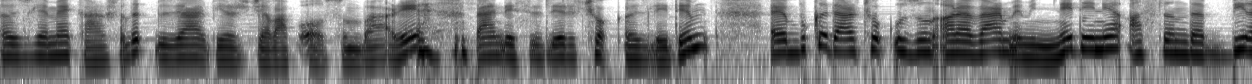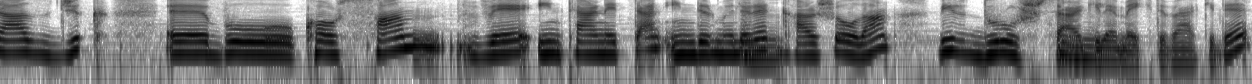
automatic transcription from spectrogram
Özleme karşılık güzel bir cevap olsun bari. ben de sizleri çok özledim. Ee, bu kadar çok uzun ara vermemin nedeni aslında birazcık e, bu korsan ve internetten indirmelere karşı olan bir duruş sergilemekti belki de.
